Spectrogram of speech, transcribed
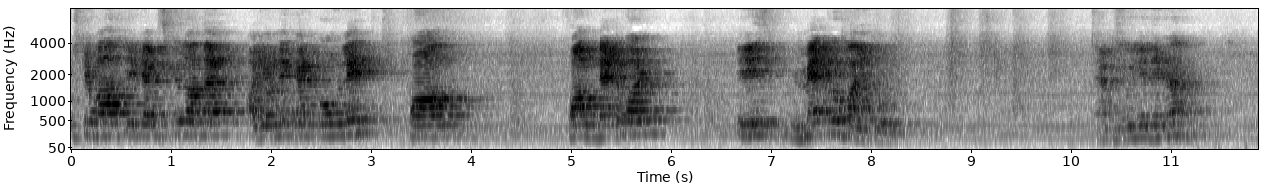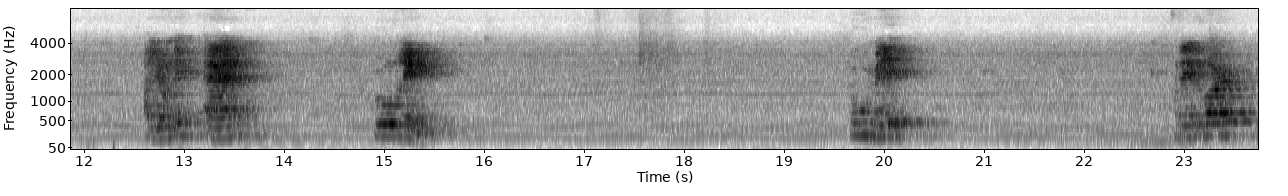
उसके बाद एक एमसीक्यू आता है, ionic and covalent form form network is macromolecule. MCQ ये देखना ionic and covalent to make framework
